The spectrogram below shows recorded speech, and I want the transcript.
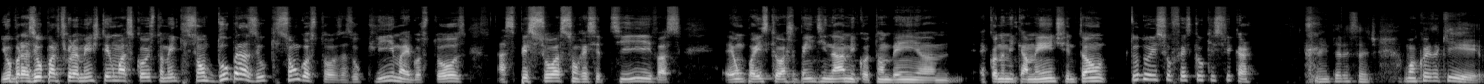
E o Brasil, particularmente, tem umas coisas também que são do Brasil que são gostosas. O clima é gostoso, as pessoas são receptivas. É um país que eu acho bem dinâmico também, um, economicamente. Então, tudo isso fez que eu quis ficar. É interessante. Uma coisa que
